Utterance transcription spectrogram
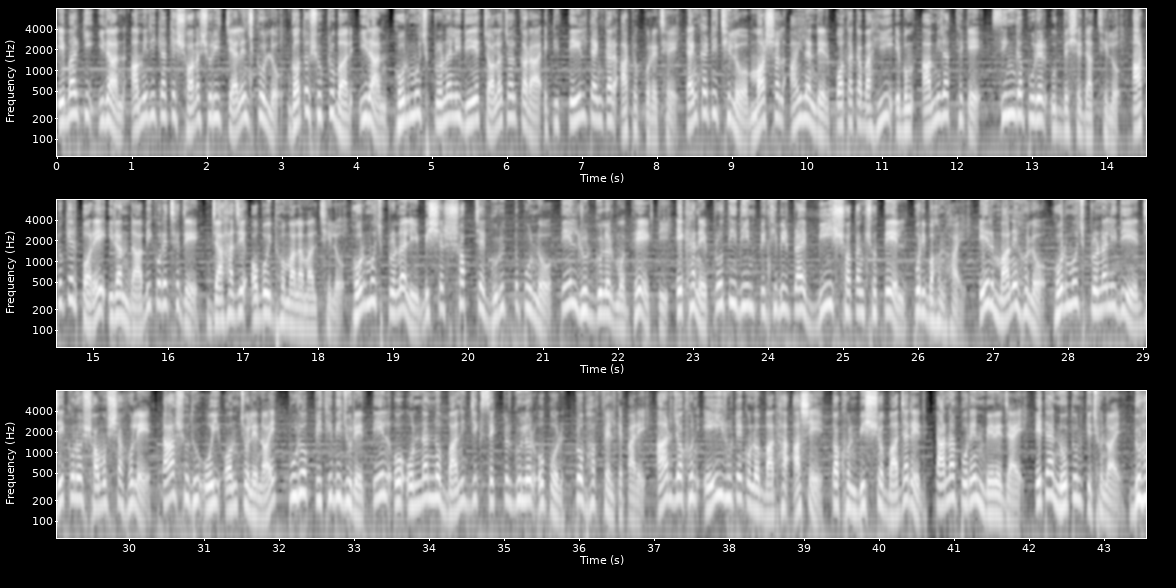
এবার কি ইরান আমেরিকাকে সরাসরি চ্যালেঞ্জ করল? গত শুক্রবার ইরান হরমুজ প্রণালী দিয়ে চলাচল করা একটি তেল ট্যাঙ্কার আটক করেছে। ট্যাঙ্কারটি ছিল মার্শাল আইল্যান্ডের পতাকাবাহী এবং আমিরাত থেকে সিঙ্গাপুরের উদ্দেশ্যে যাচ্ছিল। আটকের পরে ইরান দাবি করেছে যে জাহাজে অবৈধ মালামাল ছিল। হরমুজ প্রণালী বিশ্বের সবচেয়ে গুরুত্বপূর্ণ তেল রুটগুলোর মধ্যে একটি। এখানে প্রতিদিন পৃথিবীর প্রায় বিশ শতাংশ তেল পরিবহন হয়। এর মানে হল, হরমুজ প্রণালী দিয়ে যে কোনো সমস্যা হলে তা শুধু ওই অঞ্চলে নয়, পুরো পৃথিবী জুড়ে তেল ও অন্যান্য বাণিজ্যিক সেক্টরগুলোর ওপর প্রভাব ফেলতে পারে। আর যখন এই রুটে কোনো বাধা আসে, তখন বিশ্ব বাজারের টানা টানাপোড়েন বেড়ে যায়। এটা নতুন কিছু নয়। দু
